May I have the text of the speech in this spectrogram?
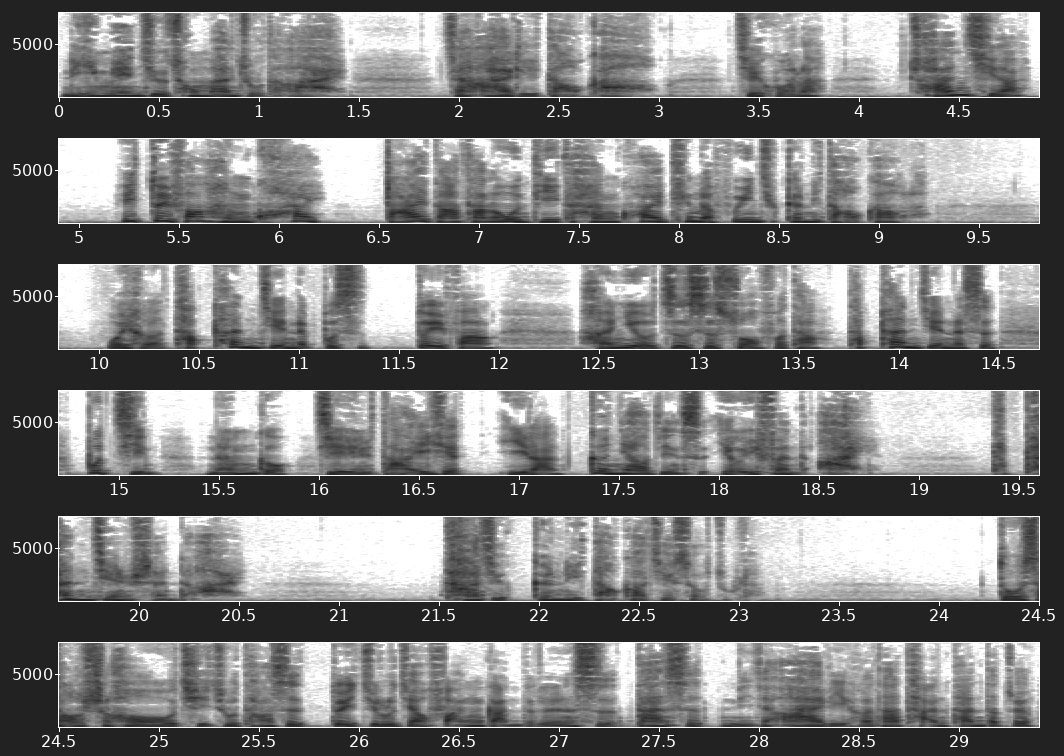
里面就充满主的爱，在爱里祷告。结果呢，传起来，诶，对方很快答一答他的问题，他很快听了福音就跟你祷告了。为何？他碰见的不是对方很有知识说服他，他碰见的是不仅能够解答一些疑难，更要紧是有一份的爱，他碰见神的爱，他就跟你祷告接受主了。多少时候起初他是对基督教反感的人士，但是你在爱里和他谈谈到最后，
